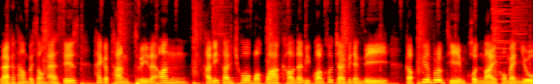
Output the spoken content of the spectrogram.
และก็ทำไป2แอสซิสต์ให้กับทางทรีไลออนทานี้ซันโชบอกว่าเขานั้นมีความเข้าใจเป็นอย่างดี กับเพื่อนร่วมทีมคนใหม่ของแมนยู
